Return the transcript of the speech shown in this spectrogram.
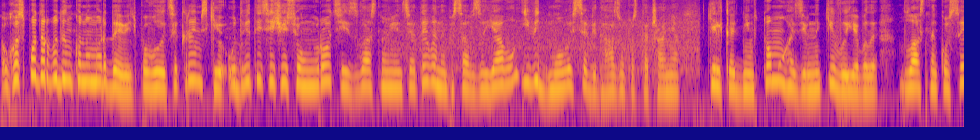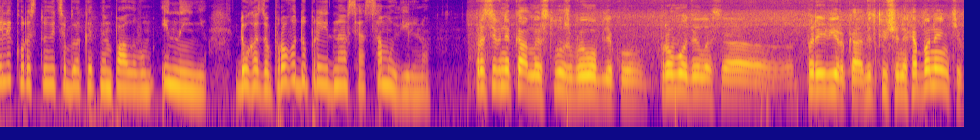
Господар будинку номер 9 по вулиці Кримській у 2007 році із власної ініціативи написав заяву і відмовився від газопостачання. Кілька днів тому газівники виявили, власник оселі користується блакитним паливом і нині до газопроводу приєднався самовільно. Працівниками служби обліку проводилася перевірка відключених абонентів,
